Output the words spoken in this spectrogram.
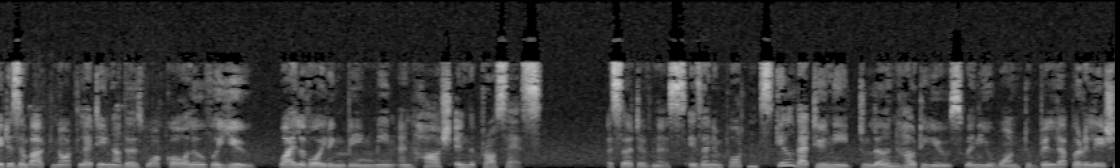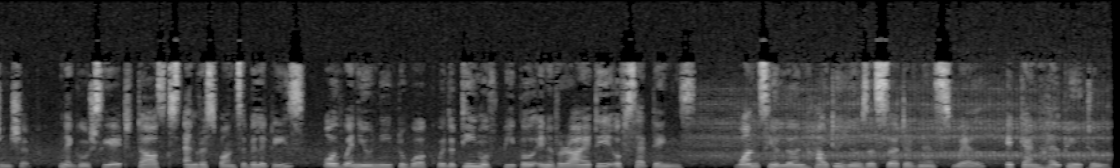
It is about not letting others walk all over you, while avoiding being mean and harsh in the process. Assertiveness is an important skill that you need to learn how to use when you want to build up a relationship negotiate tasks and responsibilities, or when you need to work with a team of people in a variety of settings. Once you learn how to use assertiveness well, it can help you to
